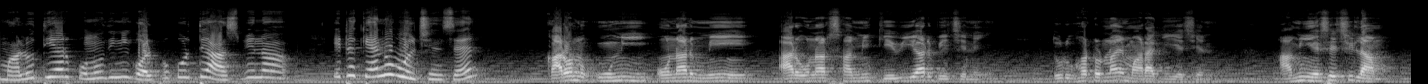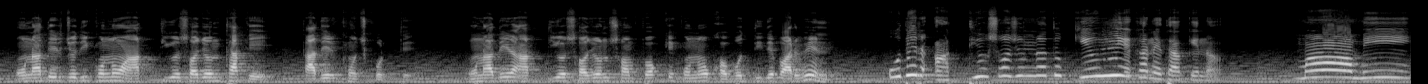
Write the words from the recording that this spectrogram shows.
মালতী আর কোনোদিনই গল্প করতে আসবে না এটা কেন বলছেন স্যার? কারণ উনি ওনার মেয়ে আর ওনার স্বামী কেউই আর বেঁচে নেই। দুর্ঘটনায় মারা গিয়েছেন। আমি এসেছিলাম ওনাদের যদি কোনো আত্মীয় স্বজন থাকে তাদের খোঁজ করতে। ওনাদের আত্মীয় স্বজন সম্পর্কে কোনো খবর দিতে পারবেন? ওদের আত্মীয় স্বজনরা তো কেউই এখানে থাকে না। মা, মেয়ে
